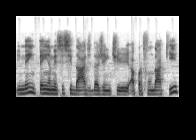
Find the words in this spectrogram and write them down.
e nem tem a necessidade da gente aprofundar aqui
